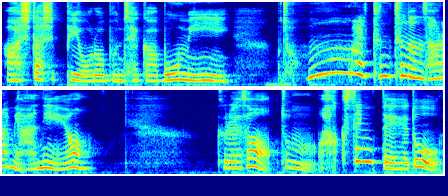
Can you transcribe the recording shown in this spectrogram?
아시다시피 여러분 제가 몸이 정말 튼튼한 사람이 아니에요. 그래서 좀 학생 때에도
